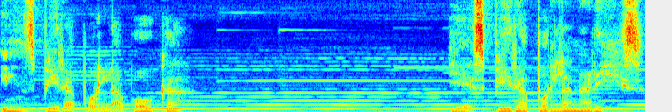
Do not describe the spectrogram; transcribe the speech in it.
Inspira por la boca y expira por la nariz.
